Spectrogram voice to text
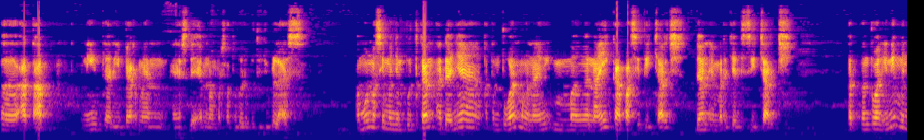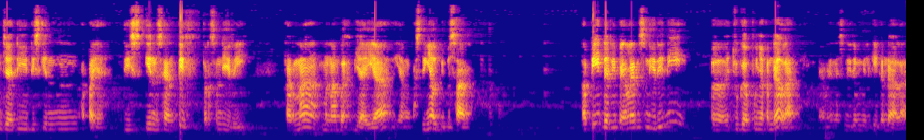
eh, atap ini dari Permen SDM nomor 1 2017 namun masih menyebutkan adanya ketentuan mengenai mengenai capacity charge dan emergency charge. Ketentuan ini menjadi disin apa ya? disinsentif tersendiri karena menambah biaya yang pastinya lebih besar. Tapi dari PLN sendiri ini eh, juga punya kendala. PLN sendiri memiliki kendala.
